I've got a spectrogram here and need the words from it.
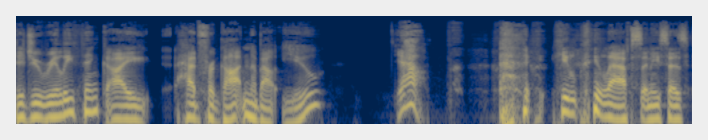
Did you really think I had forgotten about you? Yeah. he he laughs and he says,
